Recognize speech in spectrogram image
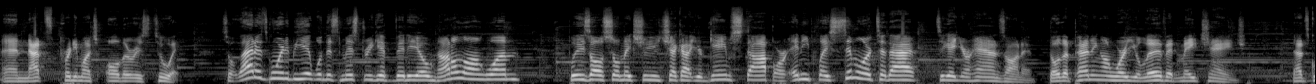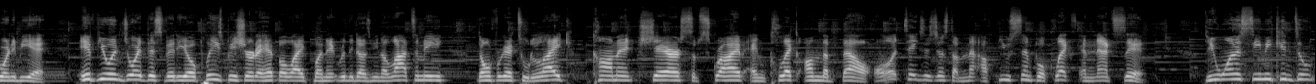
And that's pretty much all there is to it. So that is going to be it with this mystery gift video. Not a long one. Please also make sure you check out your GameStop or any place similar to that to get your hands on it. Though depending on where you live, it may change. That's going to be it. If you enjoyed this video, please be sure to hit the like button. It really does mean a lot to me. Don't forget to like, comment, share, subscribe, and click on the bell. All it takes is just a, a few simple clicks, and that's it. Do you want to see me continue?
